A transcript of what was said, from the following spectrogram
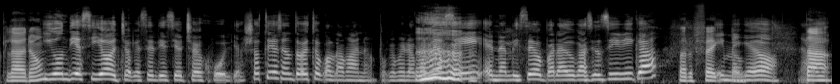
Claro. Y un 18, que es el 18 de julio. Yo estoy haciendo todo esto con la mano, porque me lo acordé así en el Liceo para Educación Cívica. Perfecto. Y me quedó. Ta,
